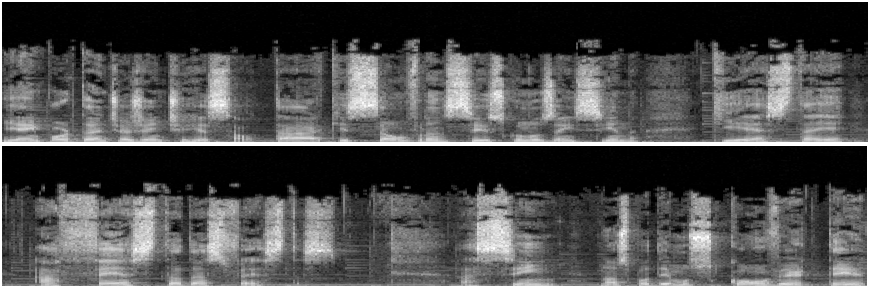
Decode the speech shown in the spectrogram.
E é importante a gente ressaltar que São Francisco nos ensina que esta é a festa das festas. Assim, nós podemos converter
